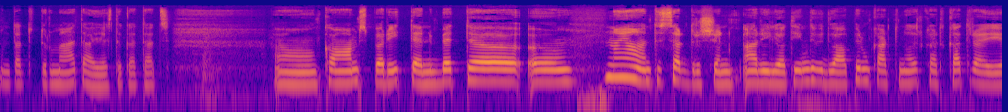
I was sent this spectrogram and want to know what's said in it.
un tad tu tur mētājies tā kā tāds uh, kāms par riteni, bet, nu jā, tas ar droši vien arī ļoti individuāli. Pirmkārt, un otrkārt, katrai,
